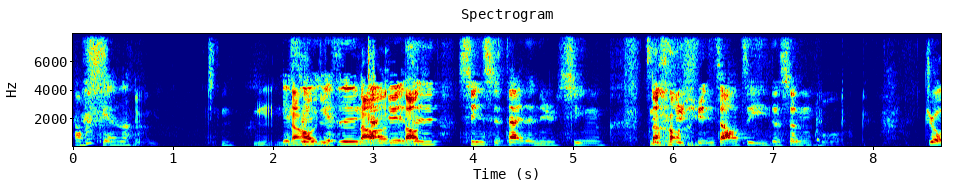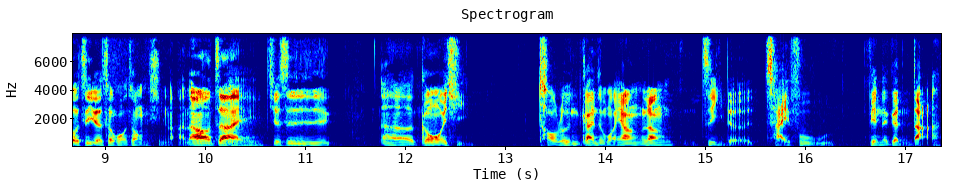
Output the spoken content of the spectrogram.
哦天哪。嗯嗯，也是然后也是感觉也是新时代的女性，然后去寻找自己的生活，就有自己的生活重心了。然后再就是、嗯、呃，跟我一起讨论该怎么样让自己的财富变得更大，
